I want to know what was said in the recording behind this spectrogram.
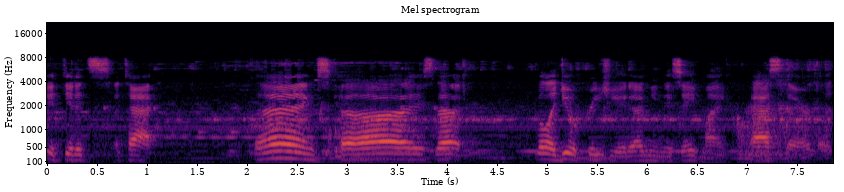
it did its attack. Thanks, guys. That, well, I do appreciate it. I mean, they saved my ass there, but...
